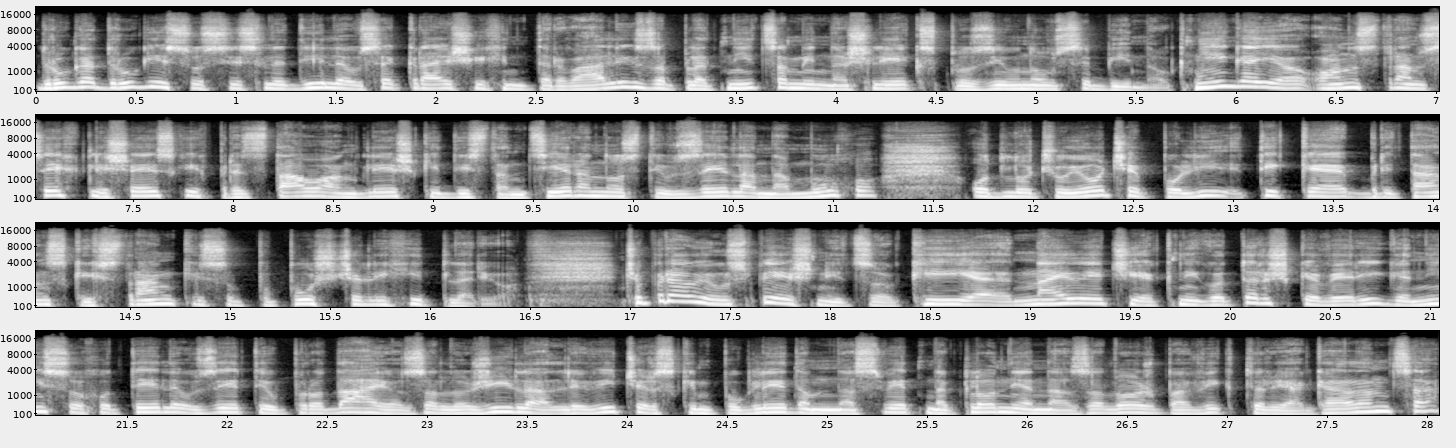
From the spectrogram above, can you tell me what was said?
Druga drugi so si sledile v vse krajših intervalih, za platnicami našli eksplozivno vsebino. Knjiga je on stran vseh klišejskih predstav o angliški distanciranosti vzela na muho odločujoče politike britanskih strank, ki so popuščali Hitlerju. Čeprav je uspešnico, ki je največje knjigotrške verige niso hotele vzeti v prodajo, založila levičarskim pogledom na svet naklonjena založba Viktorja Galanca,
